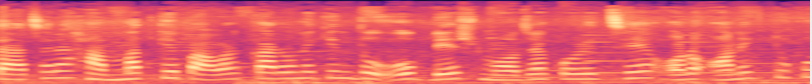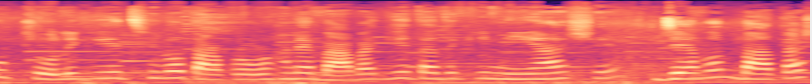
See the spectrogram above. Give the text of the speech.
তাছাড়া হাম্মাদকে পাওয়ার কারণে কিন্তু ও বেশ মজা করেছে। ওরা অনেকটুকু চলে গিয়েছিল, তারপর ওখানে বাবা গিয়ে তাদেরকে নিয়ে আসে। যেমন বাতাস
